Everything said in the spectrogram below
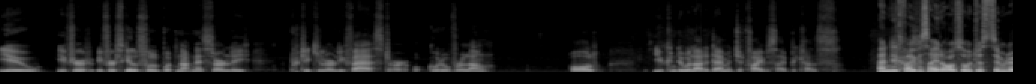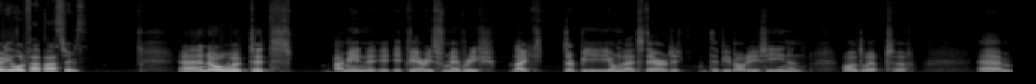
you if you're if you're skillful but not necessarily particularly fast or good over a long haul, you can do a lot of damage at five-a-side because And is five aside also just similarly old fat bastards? Uh, no, it, it's. I mean, it, it varies from every. Like, there'd be young lads there, they, they'd be about 18 and all the way up to um,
